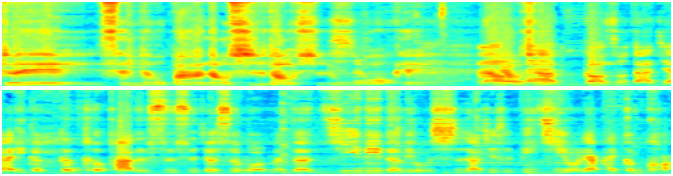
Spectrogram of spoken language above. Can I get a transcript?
对，三到八，然后十到十五，十五，OK。然后我还要告诉大家一个更可怕的事实，就是我们的肌力的流失啊，其实比肌肉量还更快。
